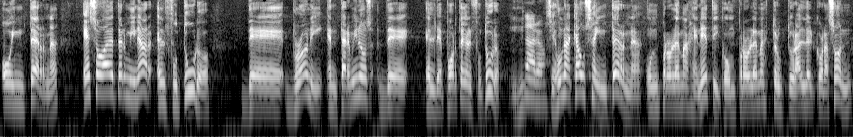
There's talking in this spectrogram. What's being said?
o interna. Eso va a determinar el futuro de Bronny en términos de el deporte en el futuro. Claro. Si es una causa interna, un problema genético, un problema estructural del corazón,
